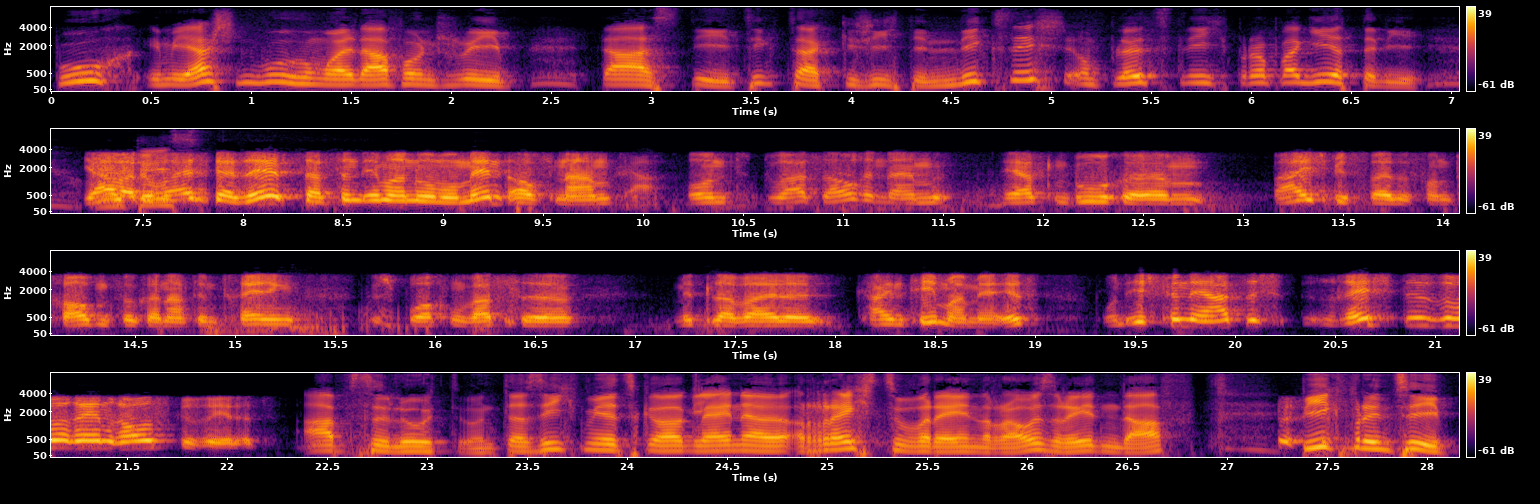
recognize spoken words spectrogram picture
Buch, im ersten Buch mal davon schrieb, dass die Zickzack-Geschichte nix ist und plötzlich propagiert er die. Ja, aber du weißt ja selbst, das sind immer nur Momentaufnahmen. Ja. Und du hast auch in deinem ersten Buch ähm, beispielsweise von Traubenzucker nach dem Training gesprochen, was äh, mittlerweile kein Thema mehr ist. Und ich finde, er hat sich recht souverän rausgeredet. Absolut. Und dass ich mir jetzt gar kleiner recht souverän rausreden darf. Peak-Prinzip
